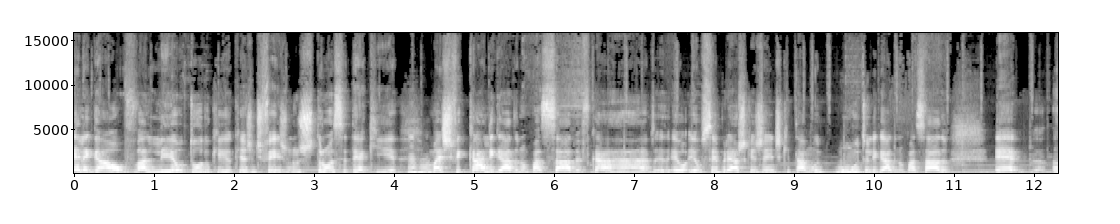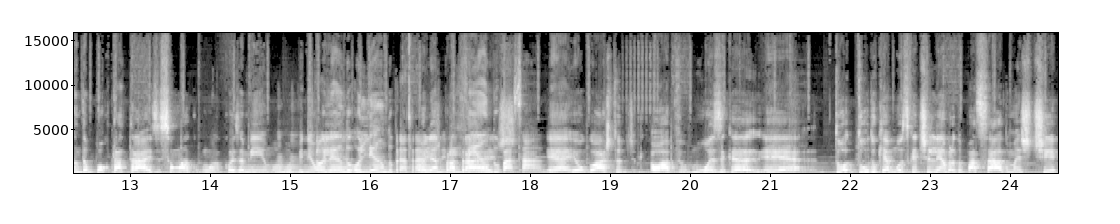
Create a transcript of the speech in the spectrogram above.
é legal, valeu tudo que, que a gente fez, nos trouxe até aqui. Uhum. Mas ficar ligado no passado é ficar. Ah, eu, eu sempre acho que gente que está muito, muito ligado no passado é, anda um pouco para trás. Isso é uma, uma coisa minha, uma, uma opinião olhando, minha. olhando para trás. Olhando né? Vivendo trás. o passado. É, eu gosto, de, óbvio, música, é, tu- tudo que é música te lembra do passado, mas te,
